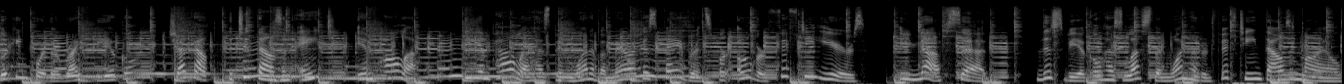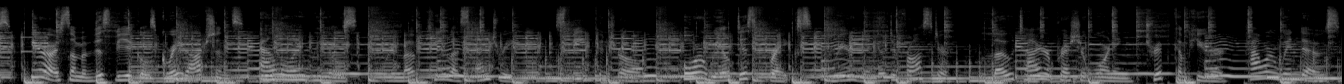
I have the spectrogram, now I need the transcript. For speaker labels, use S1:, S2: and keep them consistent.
S1: Looking for the right vehicle? Check out the 2008 Impala. The Impala has been one of America's favorites for over 50 years. Enough said. This vehicle has less than 115,000 miles. Here are some of this vehicle's great options. Alloy wheels, remote keyless entry, speed control, four-wheel disc brakes, rear window defroster, low tire pressure warning, trip computer, power windows,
